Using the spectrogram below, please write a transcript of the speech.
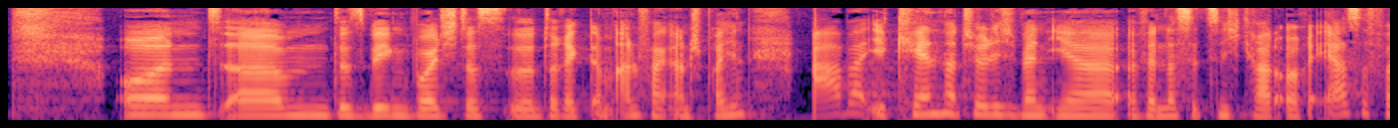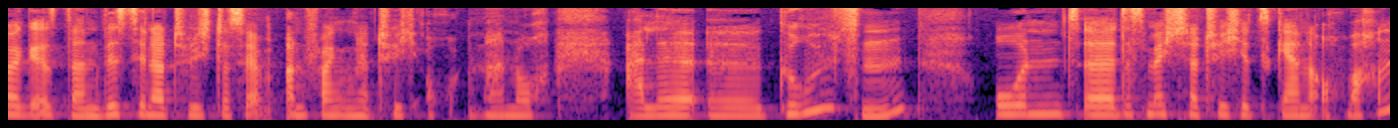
Und ähm, deswegen wollte ich das äh, direkt am Anfang ansprechen. Aber ihr kennt natürlich, wenn ihr, wenn das jetzt nicht gerade eure erste Folge ist, dann wisst ihr natürlich, dass wir am Anfang natürlich auch immer noch alle äh, grüßen. Und äh, das möchte ich natürlich jetzt gerne auch machen.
